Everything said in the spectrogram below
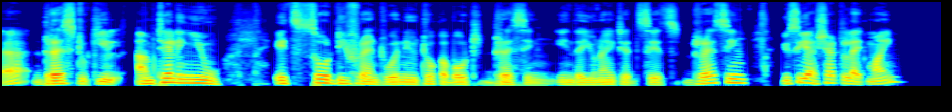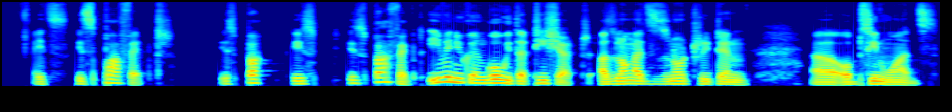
eh? dress to kill. I'm telling you it's so different when you talk about dressing in the united states. Dressing you see a shirt like mine? It's it's perfect. It's, it's, it's perfect. Even you can go with a t-shirt as long as it's not written uh, obscene words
